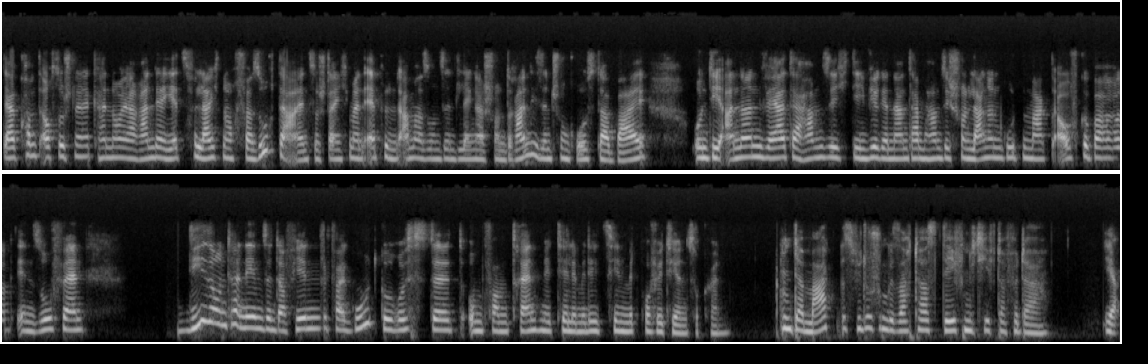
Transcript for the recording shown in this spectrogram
da kommt auch so schnell kein neuer ran, der jetzt vielleicht noch versucht, da einzusteigen. Ich meine, Apple und Amazon sind länger schon dran, die sind schon groß dabei. Und die anderen Werte haben sich, die wir genannt haben, haben sich schon lange einen guten Markt aufgebaut. Insofern, diese Unternehmen sind auf jeden Fall gut gerüstet, um vom Trend mit Telemedizin mit profitieren zu können. Und der Markt ist, wie du schon gesagt hast, definitiv dafür da. Ja,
